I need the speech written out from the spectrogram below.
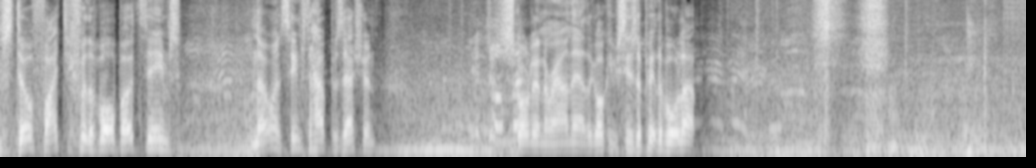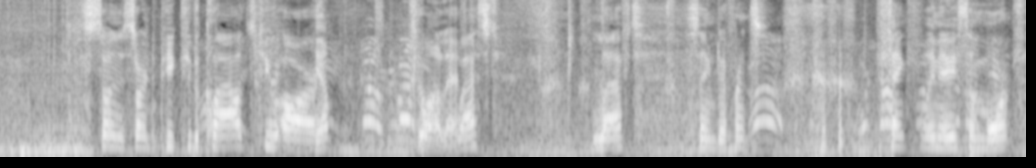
Still fighting for the ball, both teams. No one seems to have possession. Scrolling around there, the goalkeeper seems to pick the ball up. sun is starting to peek through the clouds to our Yep. to To our our left. west, left, same difference. Thankfully, maybe some warmth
